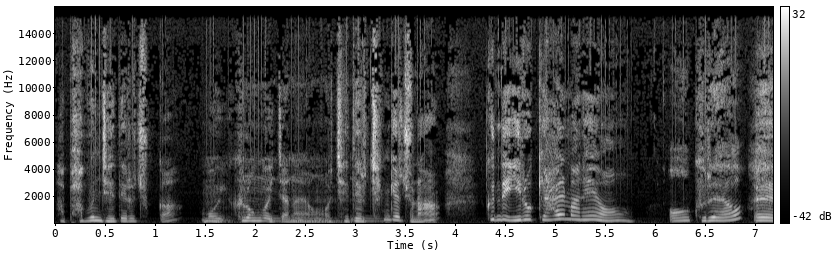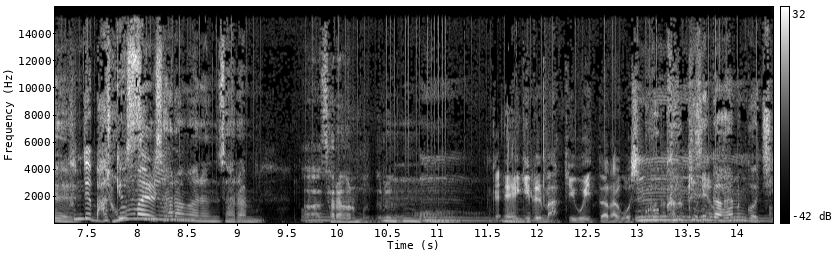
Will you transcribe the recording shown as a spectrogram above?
아 밥은 제대로 줄까? 뭐 그런 거 있잖아요. 음. 제대로 챙겨주나? 근데 이렇게 할만해요. 어, 그래요? 예. 근데 맡겼으면. 정말 사랑하는 사람 아, 사랑하는 분들은 음, 그러니까 아기를 맡기고 있다라고 뭐 생각하는 그렇게 생각하는 거지.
